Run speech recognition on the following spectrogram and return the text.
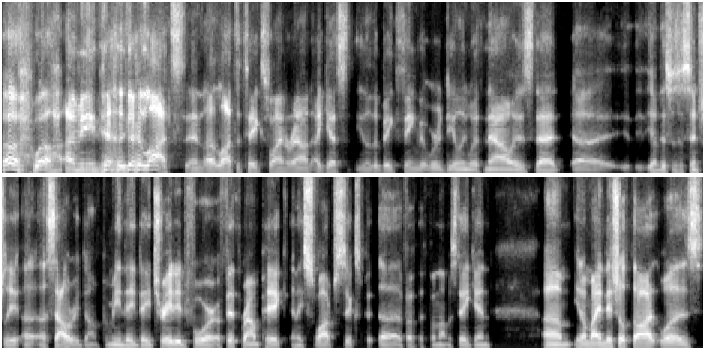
Oh well, I mean, there are lots and uh, lots of takes flying around. I guess you know the big thing that we're dealing with now is that uh, you know this is essentially a, a, salary dump. I mean, they they traded for a fifth round pick and they swapped six, uh, if, if, I'm not mistaken. Um, you know, my initial thought was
